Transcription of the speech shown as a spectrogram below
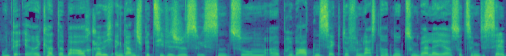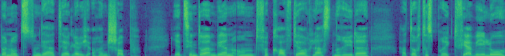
Und der Erik hat aber auch, glaube ich, ein ganz spezifisches Wissen zum äh, privaten Sektor von Lastenradnutzung, weil er ja sozusagen das selber nutzt und er hat ja, glaube ich, auch einen Shop jetzt in Dornbirn und verkauft ja auch Lastenräder, hat auch das Projekt Fairvelo.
